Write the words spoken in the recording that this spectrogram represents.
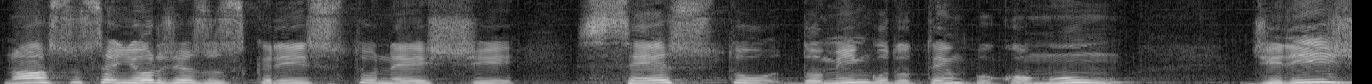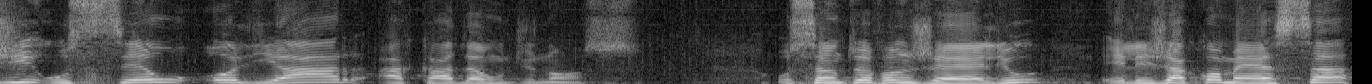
nosso Senhor Jesus Cristo, neste sexto domingo do tempo comum, dirige o seu olhar a cada um de nós. O Santo Evangelho, ele já começa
